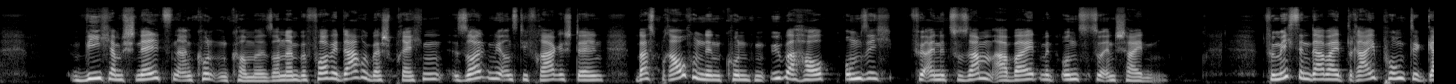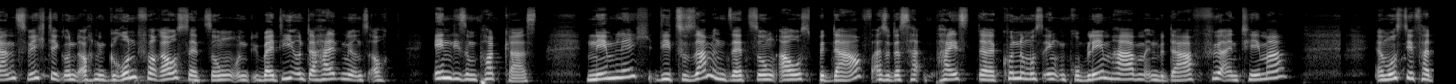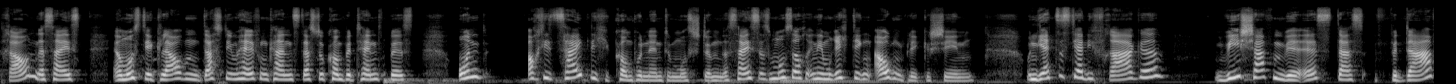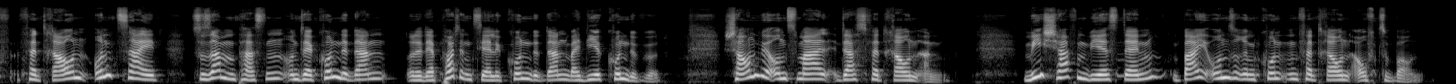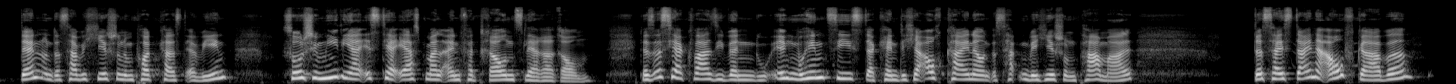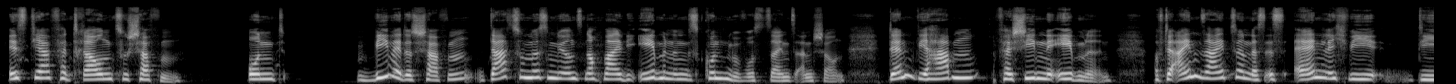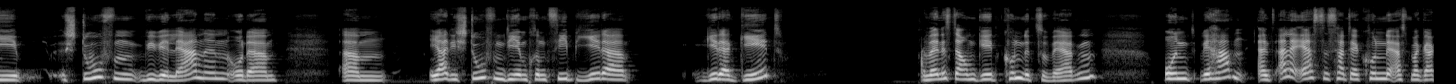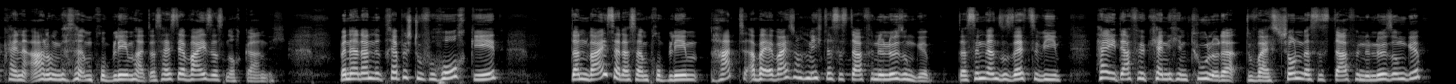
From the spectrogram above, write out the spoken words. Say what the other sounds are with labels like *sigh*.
wie ich am schnellsten an Kunden komme, sondern bevor wir darüber sprechen, sollten wir uns die Frage stellen, was brauchen denn Kunden überhaupt, um sich für eine Zusammenarbeit mit uns zu entscheiden? Für mich sind dabei drei Punkte ganz wichtig und auch eine Grundvoraussetzung und über die unterhalten wir uns auch in diesem Podcast, nämlich die Zusammensetzung aus Bedarf, also das heißt, der Kunde muss irgendein Problem haben in Bedarf für ein Thema, er muss dir vertrauen, das heißt, er muss dir glauben, dass du ihm helfen kannst, dass du kompetent bist und auch die zeitliche Komponente muss stimmen. Das heißt, es muss auch in dem richtigen Augenblick geschehen. Und jetzt ist ja die Frage, wie schaffen wir es, dass Bedarf, Vertrauen und Zeit zusammenpassen und der Kunde dann oder der potenzielle Kunde dann bei dir Kunde wird? Schauen wir uns mal das Vertrauen an. Wie schaffen wir es denn, bei unseren Kunden Vertrauen aufzubauen? Denn, und das habe ich hier schon im Podcast erwähnt, Social Media ist ja erstmal ein vertrauensleerer Raum. Das ist ja quasi, wenn du irgendwo hinziehst, da kennt dich ja auch keiner und das hatten wir hier schon ein paar Mal. Das heißt, deine Aufgabe ist ja Vertrauen zu schaffen. Und wie wir das schaffen, dazu müssen wir uns nochmal die Ebenen des Kundenbewusstseins anschauen. Denn wir haben verschiedene Ebenen. Auf der einen Seite, und das ist ähnlich wie die Stufen, wie wir lernen oder ähm, ja, die Stufen, die im Prinzip jeder, jeder geht, wenn es darum geht, Kunde zu werden. Und wir haben, als allererstes hat der Kunde erstmal gar keine Ahnung, *laughs* dass er ein Problem hat. Das heißt, er weiß es noch gar nicht. Wenn er dann eine Treppestufe hochgeht, dann weiß er, dass er ein Problem hat, aber er weiß noch nicht, dass es dafür eine Lösung gibt. Das sind dann so Sätze wie, hey, dafür kenne ich ein Tool oder du weißt schon, dass es dafür eine Lösung gibt.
